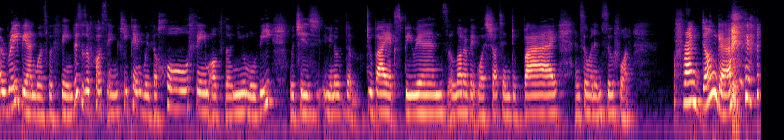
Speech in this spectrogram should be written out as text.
Arabian was the theme. This is, of course, in keeping with the whole theme of the new movie, which is, you know, the Dubai experience. A lot of it was shot in Dubai and so on and so forth. Frank Donga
